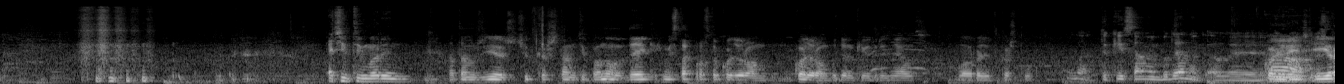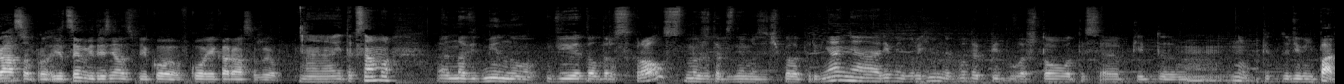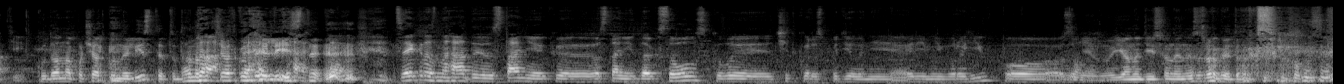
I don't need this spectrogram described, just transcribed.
А чим ти Марин? А там ж є ж чутка, що там, типу, ну, в деяких містах просто кольором, кольором будинки відрізнялися. Була вроді така штука. Ну, да, такий самий будинок, але. Кольорі. А. І раса, і цим відрізнялось, в якого, в кого яка раса жила. І так само, на відміну від Elder Scrolls, ми вже так з ними зачепили порівняння, рівень ворогів не буде підлаштовуватися під, ем, ну, під рівень партії. Куди на початку не лізти, туди на Так, початку так, не лізти. так. Це якраз нагадує останній, е, останній Dark Souls, коли чітко розподілені рівні ворогів по. Ні, ну я надіюсь, вони не зроблять Dark Souls.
